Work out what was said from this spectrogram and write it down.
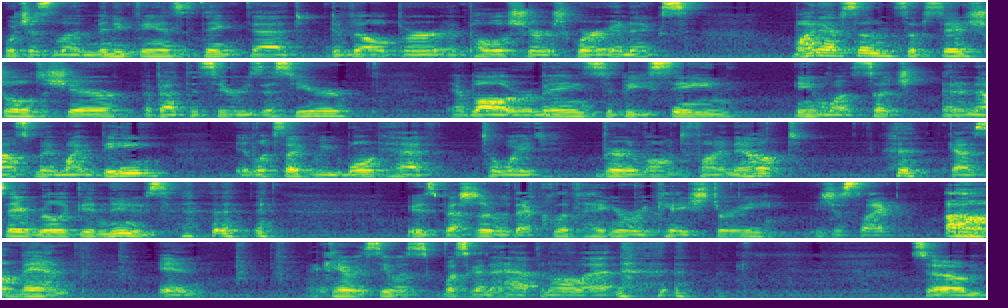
which has led many fans to think that developer and publisher Square Enix might have something substantial to share about the series this year. And while it remains to be seen in what such an announcement might be, it looks like we won't have to wait very long to find out. Gotta say, really good news. Especially with that cliffhanger with KH3. It's just like, oh man. And I can't wait to see what's, what's going to happen, all that. so,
